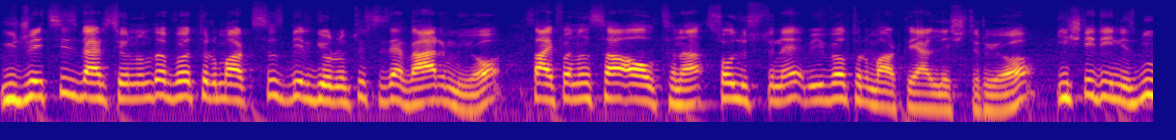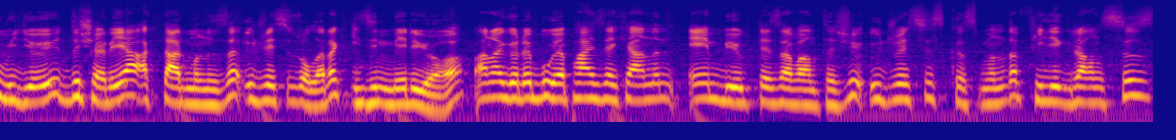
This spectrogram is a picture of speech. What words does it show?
Ücretsiz versiyonunda watermarksız bir görüntü size vermiyor. Sayfanın sağ altına, sol üstüne bir watermark yerleştiriyor. İşlediğiniz bu videoyu dışarıya aktarmanıza ücretsiz olarak izin veriyor. Bana göre bu yapay zekanın en büyük dezavantajı ücretsiz kısmında filigransız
